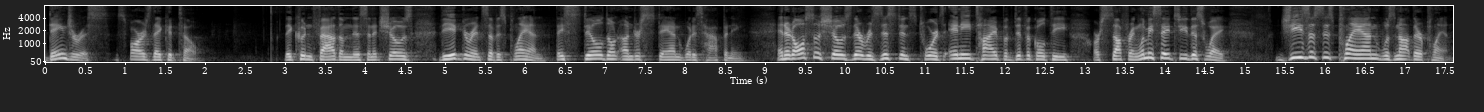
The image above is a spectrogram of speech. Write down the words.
dangerous as far as they could tell. They couldn't fathom this, and it shows the ignorance of his plan. They still don't understand what is happening. And it also shows their resistance towards any type of difficulty or suffering. Let me say it to you this way Jesus' plan was not their plan.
